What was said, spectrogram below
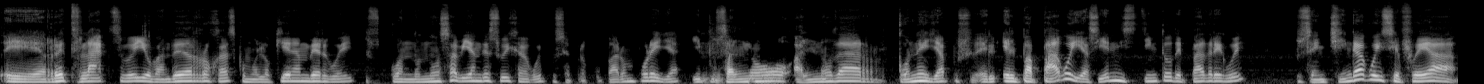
eh, red flags, güey, o banderas rojas, como lo quieran ver, güey, pues cuando no sabían de su hija, güey, pues se preocuparon por ella y pues al no, al no dar con ella, pues el, el papá, güey, así el instinto de padre, güey, pues en chinga, güey, se fue a,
